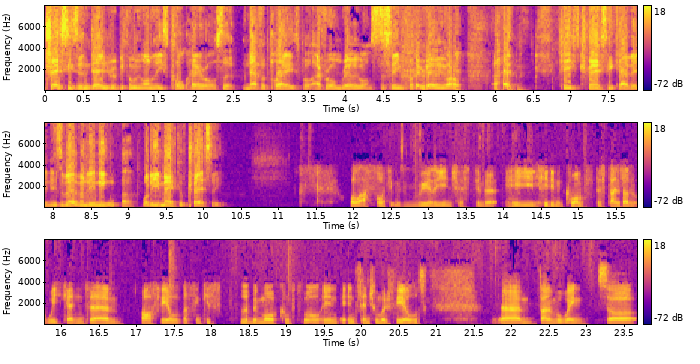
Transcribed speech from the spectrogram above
Treacy's in danger of becoming one of these cult heroes that never plays, but everyone really wants to see him play really well. Um, Keith Treacy, Kevin, is a bit of an enigma. What do you make of Treacy? Well, I thought it was really interesting that he, he didn't come on for the Stanislas at weekend. Um, Arfield, I think, is a little bit more comfortable in, in central midfield um, than a wing. So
